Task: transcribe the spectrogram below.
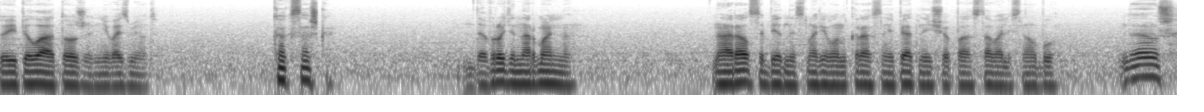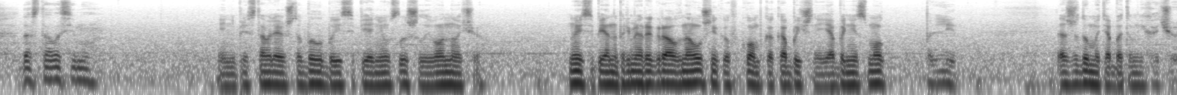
то и пила тоже не возьмет. Как Сашка? Да вроде нормально. Наорался бедный, смотри, вон красные пятна еще пооставались на лбу. Да уж, досталось ему. Я не представляю, что было бы, если бы я не услышал его ночью. Но если бы я, например, играл в наушниках в комп, как обычно, я бы не смог... Блин, даже думать об этом не хочу.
